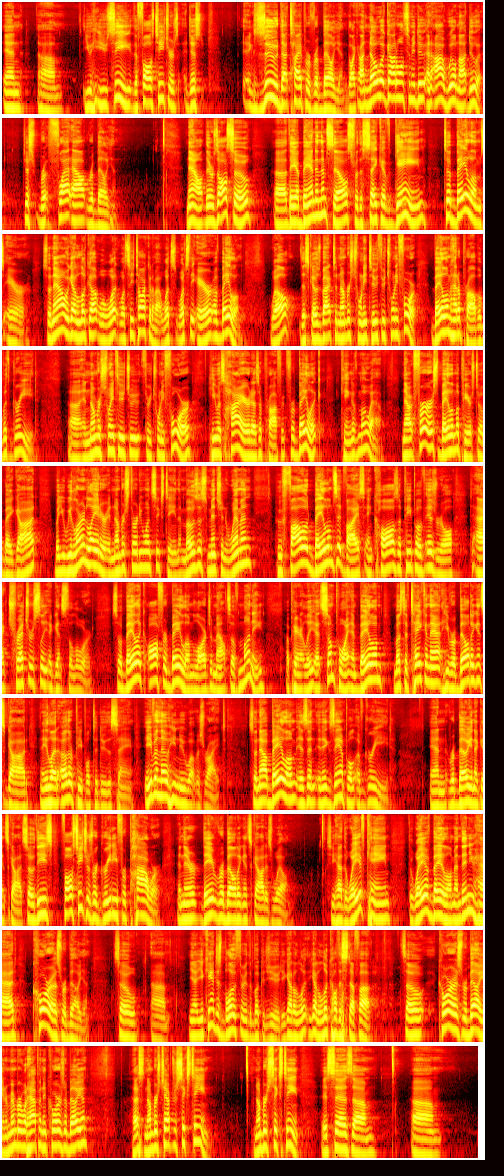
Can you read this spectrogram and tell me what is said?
And um, you, you see the false teachers just exude that type of rebellion. Like, I know what God wants me to do, and I will not do it. Just re- flat out rebellion. Now, there's also, uh, they abandon themselves for the sake of gain to Balaam's error. So now we got to look up, well, what, what's he talking about? What's, what's the error of Balaam? Well, this goes back to Numbers 22 through 24. Balaam had a problem with greed. Uh, in Numbers 22 through 24, he was hired as a prophet for Balak, king of Moab. Now, at first, Balaam appears to obey God, but you, we learned later in Numbers 31 16 that Moses mentioned women who followed Balaam's advice and caused the people of Israel to act treacherously against the Lord. So Balak offered Balaam large amounts of money apparently, at some point, and Balaam must have taken that. He rebelled against God, and he led other people to do the same, even though he knew what was right. So now Balaam is an, an example of greed and rebellion against God. So these false teachers were greedy for power, and they rebelled against God as well. So you had the way of Cain, the way of Balaam, and then you had Korah's rebellion. So um, you know you can't just blow through the book of Jude. You got to look. You got to look all this stuff up. So Korah's rebellion. Remember what happened in Korah's rebellion? That's Numbers chapter 16. Numbers 16. It says, um, um,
